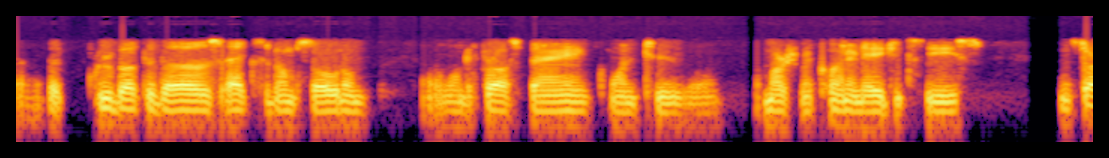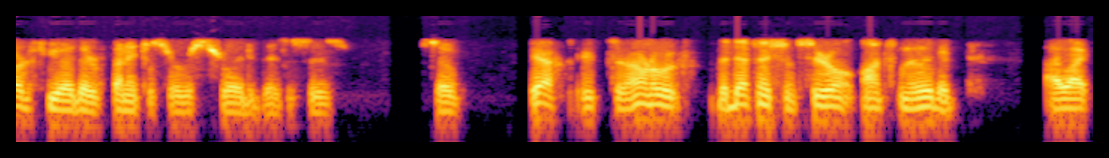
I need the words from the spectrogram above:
uh, but grew both of those, exited them, sold them. Uh, one to Frost Bank, one to uh, Marsh McLennan agencies, and started a few other financial services related businesses. So, yeah, it's I don't know the definition of serial entrepreneur, but I like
